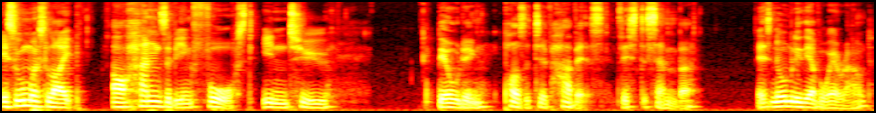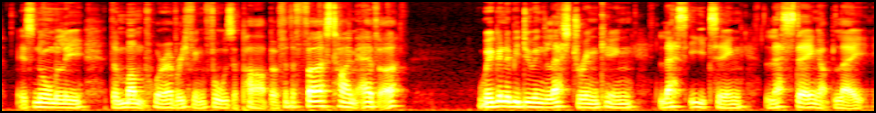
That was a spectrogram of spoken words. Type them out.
it's almost like our hands are being forced into building positive habits this December. It's normally the other way around. It's normally the month where everything falls apart. But for the first time ever, we're going to be doing less drinking, less eating, less staying up late.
